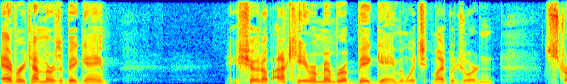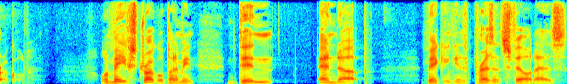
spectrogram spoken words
every time there was a big game. He showed up. I can't remember a big game in which Michael Jordan struggled. Well, maybe struggled, but I mean, didn't end up making his presence felt as,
